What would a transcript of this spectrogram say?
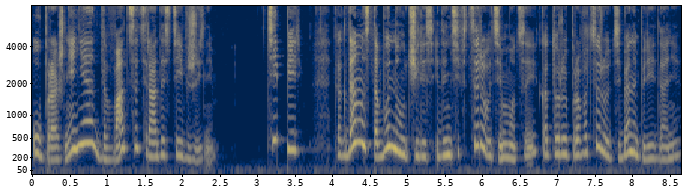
Упражнение 20 радостей в жизни. Теперь, когда мы с тобой научились идентифицировать эмоции, которые провоцируют тебя на переедание,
